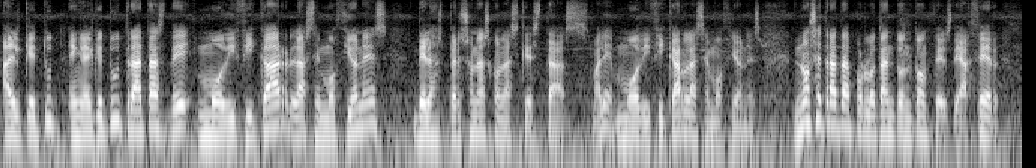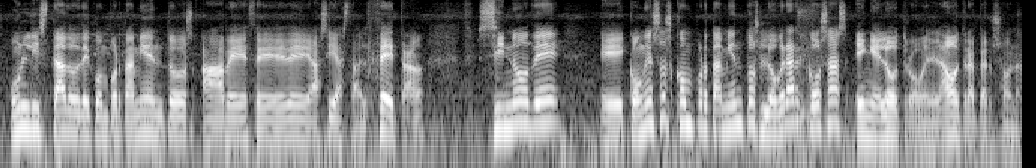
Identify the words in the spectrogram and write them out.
al que tú, en el que tú tratas de modificar las emociones de las personas con las que estás, ¿vale? Modificar las emociones. No se trata, por lo tanto, entonces, de hacer un listado de comportamientos A, B, C, D, así hasta el Z, sino de, eh, con esos comportamientos, lograr cosas en el otro, o en la otra persona.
